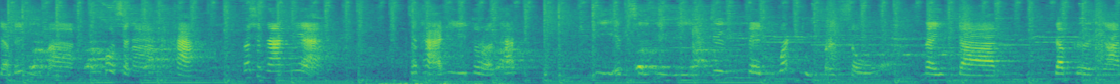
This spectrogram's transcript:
จะไม่มีมาโฆษณานะคะ เพราะฉะนั้นเนี่ยสถานีโทรทัศน์ BMC TV จึงเป็นวัตถุประสงค์ในการดำเนินงาน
